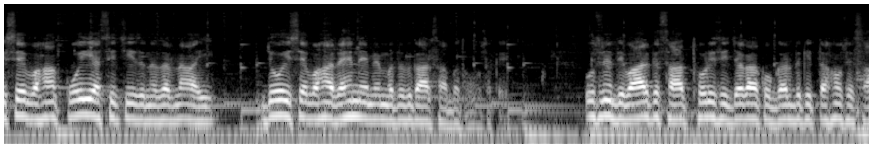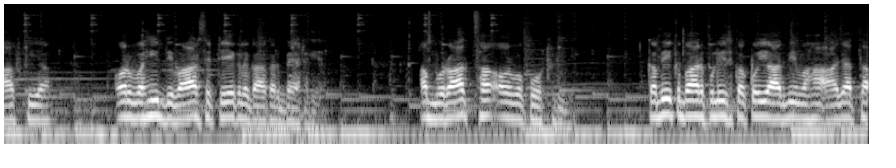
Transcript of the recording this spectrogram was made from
इसे वहाँ कोई ऐसी चीज़ नज़र ना आई जो इसे वहाँ रहने में मददगार साबित हो सके। उसने दीवार के साथ थोड़ी सी जगह को गर्द की तहों से साफ़ किया और वहीं दीवार से टेक लगाकर बैठ गया। अब मुराद था और वो कोठरी कभी कभार पुलिस का कोई आदमी वहाँ आ जाता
